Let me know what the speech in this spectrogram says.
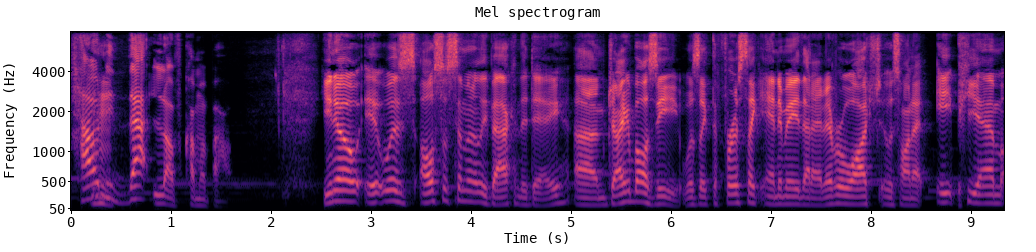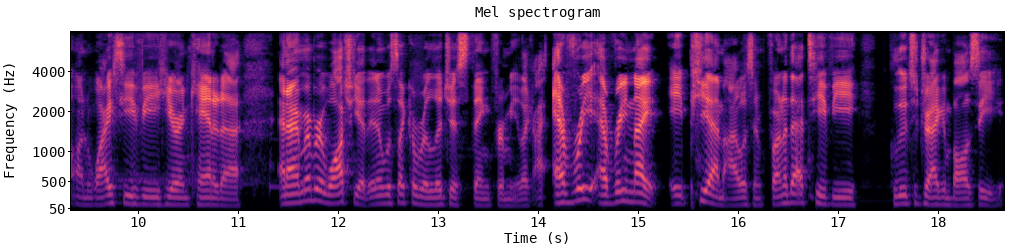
How Mhm. did that love come about? You know, it was also similarly back in the day. Um, Dragon Ball Z was like the first like anime that I'd ever watched. It was on at 8 p.m. on YTV here in Canada, and I remember watching it, and it was like a religious thing for me. Like I, every every night, 8 p.m., I was in front of that TV, glued to Dragon Ball Z,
